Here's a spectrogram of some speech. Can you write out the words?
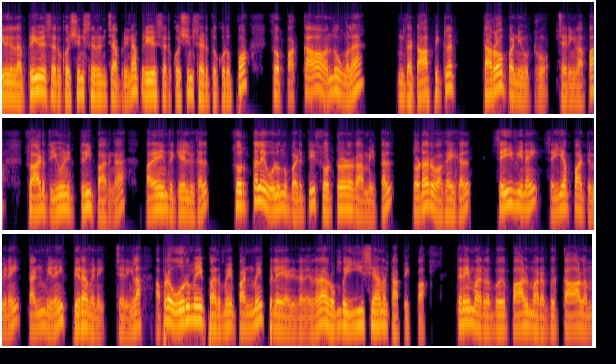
இதில் ப்ரீவியஸ் இயர் கொஷின்ஸ் இருந்துச்சு அப்படின்னா, ப்ரீவியஸ் இயர் கொஷின்ஸ் எடுத்து கொடுப்போம் ஸோ பக்காவாக வந்து உங்களை இந்த டாப்பிக்கில் தரோ பண்ணி விட்ருவோம் சரிங்களாப்பா? ஸோ அடுத்து யூனிட் த்ரீ பாருங்க. 15 கேள்விகள். சொற்களை ஒழுங்குபடுத்தி சொற்றொடர் அமைத்தல், தொடர் வகைகள், செய்வினை, செய்யப்பாட்டு வினை, தன்வினை, பிறவினை. சரிங்களா? அப்புறம் ஒருமை, பருமை, பன்மை, பிழை அறிதல். இதெல்லாம் ரொம்ப ஈஸியான டாபிக்பா திணை மரபு, பால் மரபு, காலம்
